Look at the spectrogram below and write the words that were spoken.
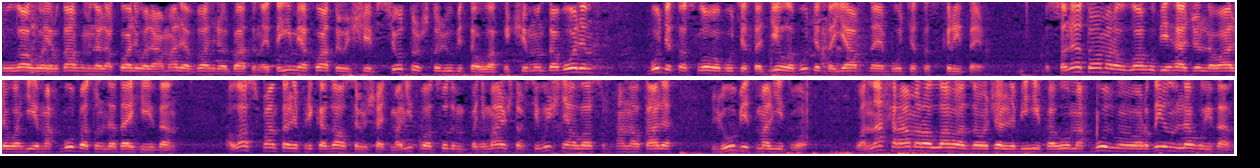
Аллаху ва ирдаху мин аль-аквали валь амали авахир аль Это имя, охватывающее все то, что любит Аллах, и чем он доволен, будь это слово, будь это дело, будь это явное, будь это скрытое. Саляту амар Аллаху биха джалла вали вахия махбубатун лядайхи идан. Аллах Субхану приказал совершать молитву, отсюда мы понимаем, что Всевышний Аллах Субхану Таля любит молитву. Ваннахр амар Аллаху аззаваджалля бихи фаху махбуб вардин ляху идан.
